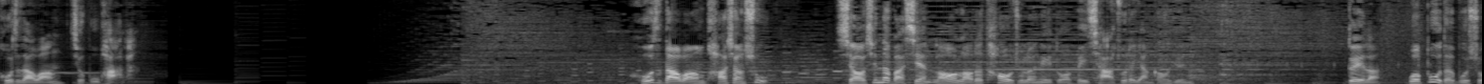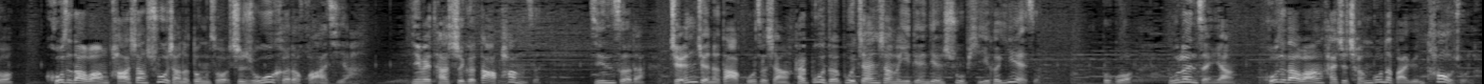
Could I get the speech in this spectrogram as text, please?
胡子大王就不怕了。胡子大王爬上树，小心的把线牢牢的套住了那朵被卡住的羊羔云。对了，我不得不说，胡子大王爬上树上的动作是如何的滑稽啊！因为他是个大胖子。金色的卷卷的大胡子上还不得不沾上了一点点树皮和叶子。不过无论怎样，胡子大王还是成功的把云套住了。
